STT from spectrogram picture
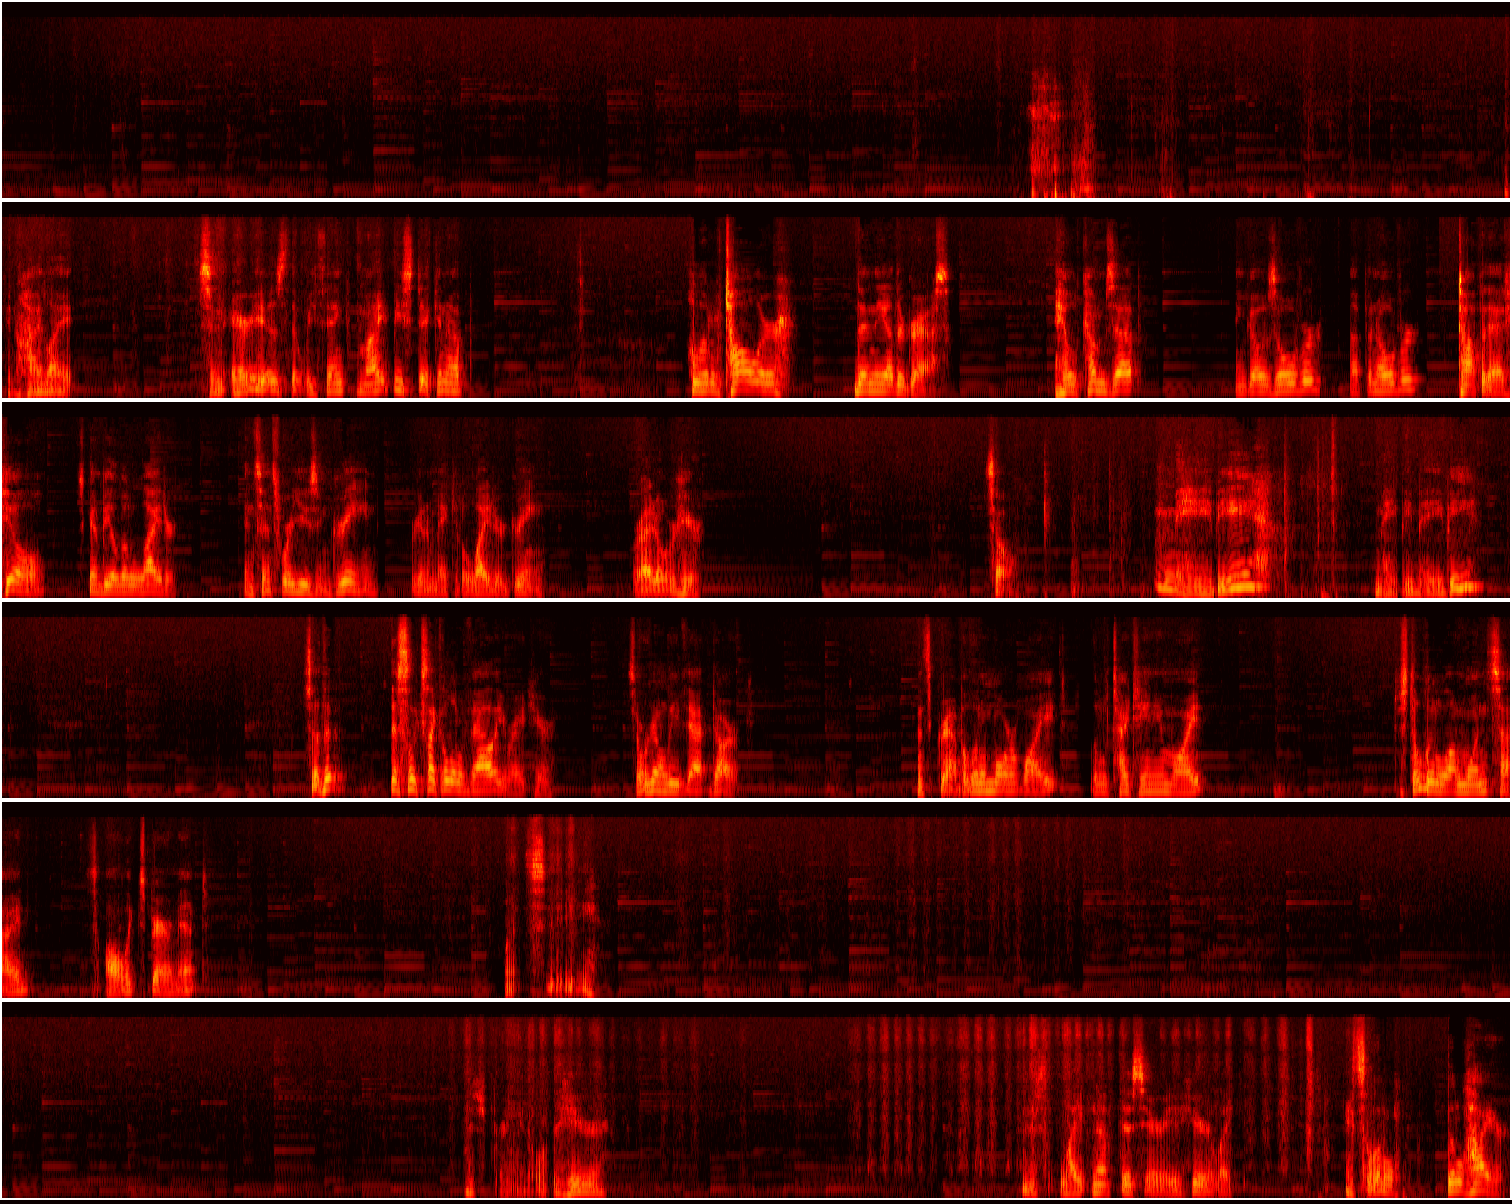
Some areas that we think might be sticking up a little taller than the other grass. hill comes up and goes over, up and over. Top of that hill is going to be a little lighter. And since we're using green, we're going to make it a lighter green right over here. So maybe, maybe, maybe So the, this looks like a little valley right here. So we're gonna leave that dark. Let's grab a little more white, a little titanium white. Just a little on one side. It's all experiment. Let's see. Lighten up this area here like it's a little, little higher.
